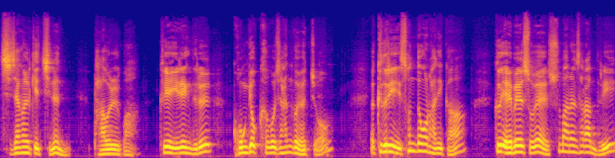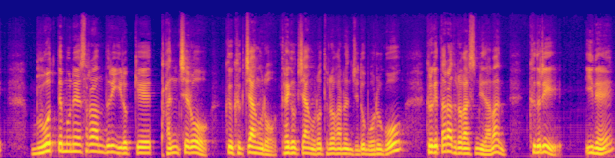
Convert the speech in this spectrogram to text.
지장을 끼치는 바울과 그의 일행들을 공격하고자 한 거였죠. 그들이 선동을 하니까 그 에베소에 수많은 사람들이 무엇 때문에 사람들이 이렇게 단체로 그 극장으로 대극장으로 들어가는지도 모르고 그렇게 따라 들어갔습니다만 그들이 이내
